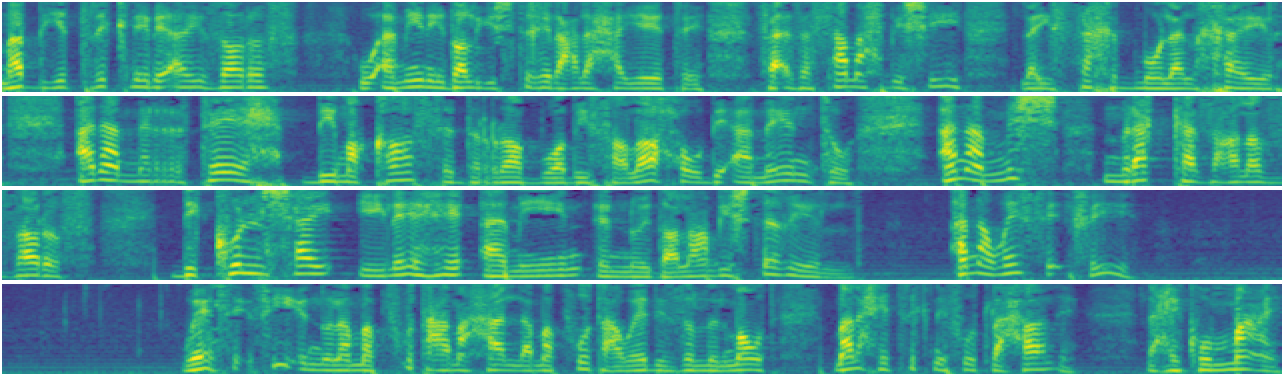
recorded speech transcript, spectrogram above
ما بيتركني بأي ظرف وأمين يضل يشتغل على حياتي. فإذا سمح بشيء ليستخدمه للخير. أنا مرتاح بمقاصد الرب وبصلاحه وبأمانته. أنا مش مركز على الظرف. بكل شيء إلهي أمين إنه يضل عم بيشتغل أنا واثق فيه. واثق فيه إنه لما بفوت على محل لما بفوت على وادي ظل الموت ما رح يتركني فوت لحالي. رح يكون معي.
